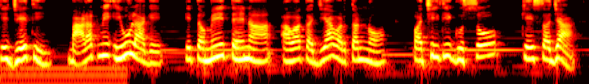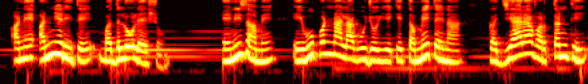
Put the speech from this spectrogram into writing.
કે જેથી બાળકને એવું લાગે કે તમે તેના આવા કજિયા વર્તનનો પછીથી ગુસ્સો કે સજા અને અન્ય રીતે બદલો લેશો. એની સામે એવું પણ ના લાગવું જોઈએ કે તમે તેના કજિયારા વર્તનથી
